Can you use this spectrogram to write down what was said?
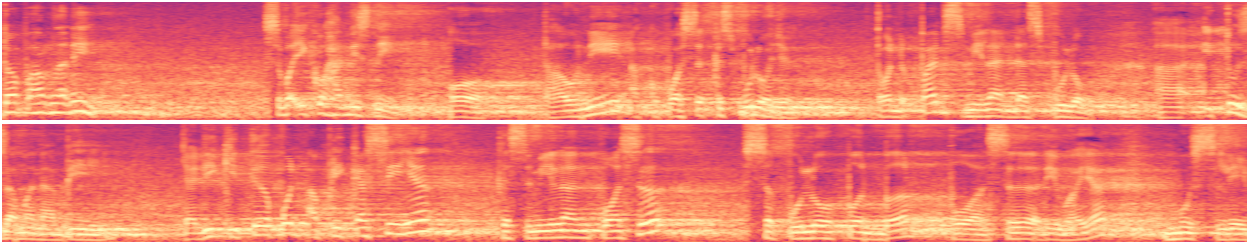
Tuan faham tak ni? sebab ikut hadis ni oh tahun ni aku puasa ke 10 je. Tahun depan 9 dan 10 uh, itu zaman Nabi. Jadi kita pun aplikasinya ke 9 puasa 10 pun berpuasa riwayat Muslim.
